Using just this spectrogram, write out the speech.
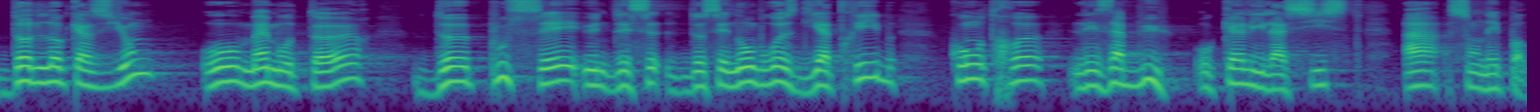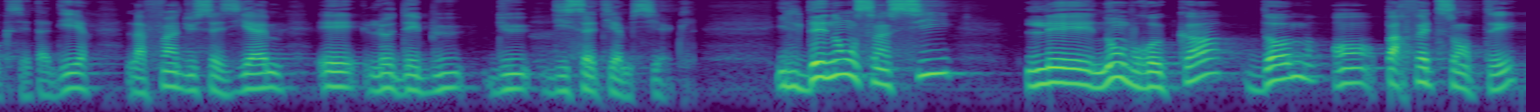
donne l'occasion au même auteur de pousser une de ses nombreuses diatribes contre les abus auxquels il assiste à son époque, c'est-à-dire la fin du XVIe et le début du XVIIe siècle. Il dénonce ainsi les nombreux cas d'hommes en parfaite santé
